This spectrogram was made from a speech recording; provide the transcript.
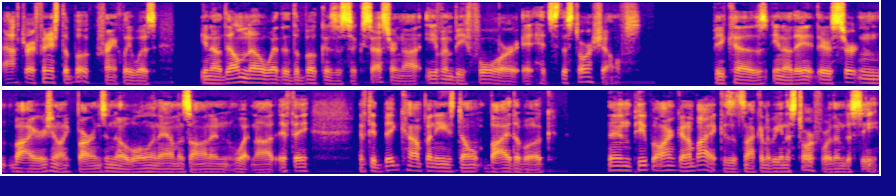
after I finished the book, frankly, was you know they'll know whether the book is a success or not even before it hits the store shelves because you know they, there's certain buyers, you know, like Barnes and Noble and Amazon and whatnot. If they if the big companies don't buy the book, then people aren't going to buy it because it's not going to be in the store for them to see.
